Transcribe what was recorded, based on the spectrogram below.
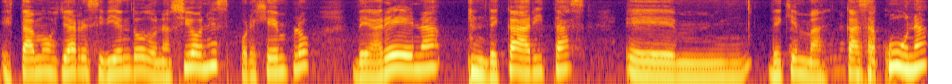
estamos ya recibiendo donaciones, por ejemplo, de arena, de Cáritas, eh, de quién más, Casa Cuna,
